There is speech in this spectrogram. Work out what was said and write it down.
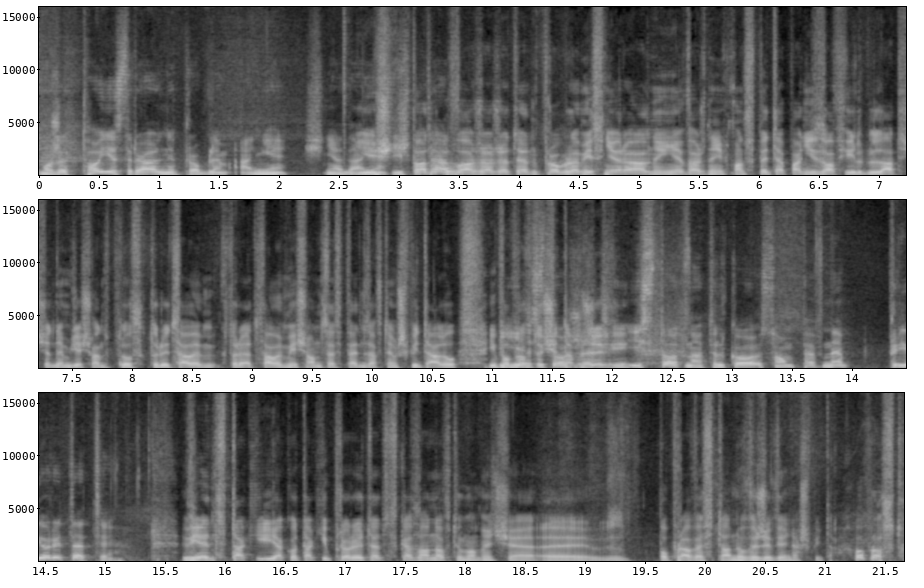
Może to jest realny problem, a nie śniadanie Jeśli pan szpitalu. uważa, że ten problem jest nierealny i nieważny, niech pan spyta pani Zofii lat 70+, plus, który całe, która całe miesiące spędza w tym szpitalu i po Jest prostu się tam żywi. istotna, tylko są pewne priorytety. Więc taki, jako taki priorytet wskazano w tym momencie y, poprawę stanu wyżywienia w szpitalach. Po prostu.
